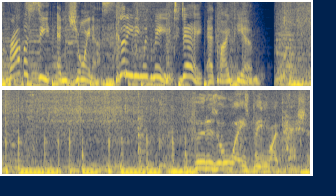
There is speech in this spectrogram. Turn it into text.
Grab a seat and join us. Good eating with me today at 5 p.m. Food has always been my passion,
